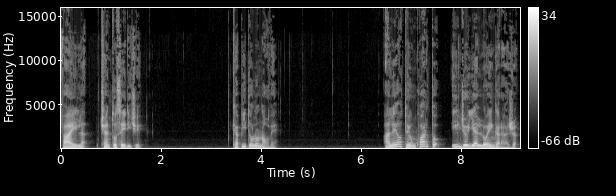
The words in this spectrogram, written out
File 116 Capitolo 9 Alle otto e un quarto il gioiello è in garage.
